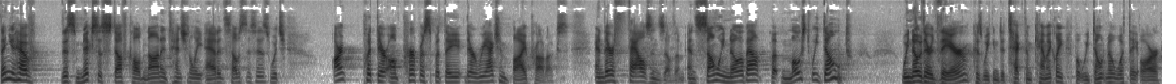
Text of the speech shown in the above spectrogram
Then you have this mix of stuff called non intentionally added substances, which aren't put there on purpose, but they, they're reaction byproducts. And there are thousands of them. And some we know about, but most we don't. We know they're there because we can detect them chemically, but we don't know what they are,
